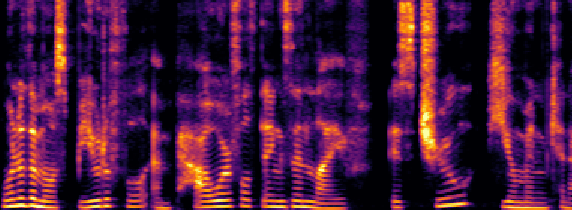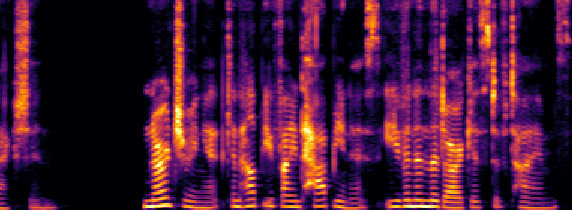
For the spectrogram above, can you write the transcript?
one of the most beautiful and powerful things in life is true human connection. Nurturing it can help you find happiness even in the darkest of times,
